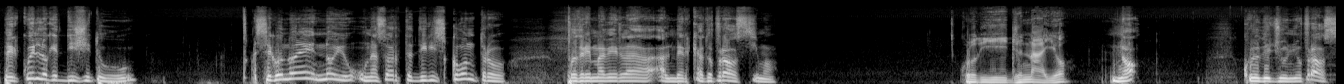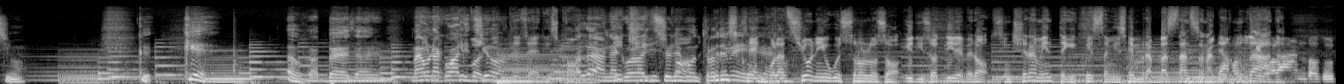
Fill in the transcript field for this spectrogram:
Per quello che dici tu, Secondo me noi una sorta di riscontro potremmo averla al mercato prossimo. Quello di gennaio? No, quello di giugno prossimo. Che, che è? Oh, vabbè, dai. ma è una coalizione. Allora è una coalizione contro di me. Con colazione io questo non lo so. Io ti so dire però sinceramente che questa mi sembra abbastanza una stiamo Scivolando su,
